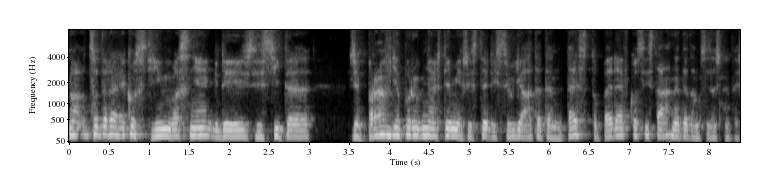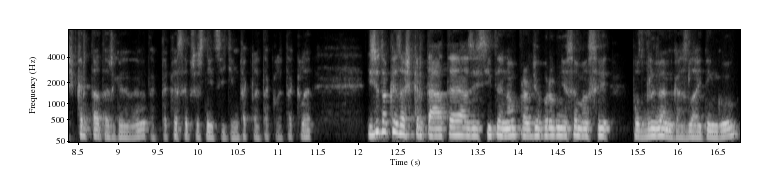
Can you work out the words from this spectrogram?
No a co teda jako s tím vlastně, když zjistíte, že pravděpodobně až téměř jste, když si uděláte ten test, to PDF si stáhnete, tam si začnete škrtat a řeknete, no, tak takhle se přesně cítím, takhle, takhle, takhle. Když si takhle zaškrtáte a zjistíte, no pravděpodobně jsem asi pod vlivem gaslightingu.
